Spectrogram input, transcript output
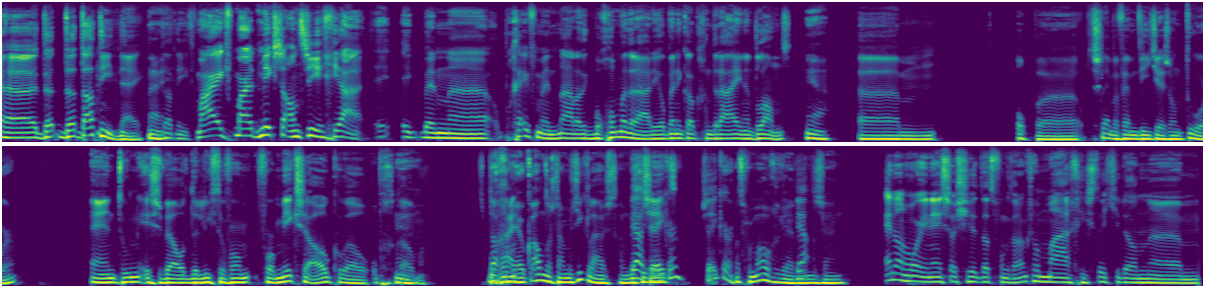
Eh, dat, dat, niet, nee. Nee. Dat niet. Maar, ik, maar het mixen aan zich, ja. Ik, ik ben op een gegeven moment, nadat ik begon met de radio, ben ik ook gaan draaien in het land. Ja. Ehm, op, op de Slam FM DJ's on Tour. En toen is wel de liefde voor, voor mixen ook wel opgekomen. Dan ga je ook anders naar muziek luisteren. Ja, zeker. weet Zeker. Wat voor mogelijkheden Ja. er zijn. En dan hoor je ineens, als je, dat vond ik dan ook zo magisch, dat je dan ehm,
